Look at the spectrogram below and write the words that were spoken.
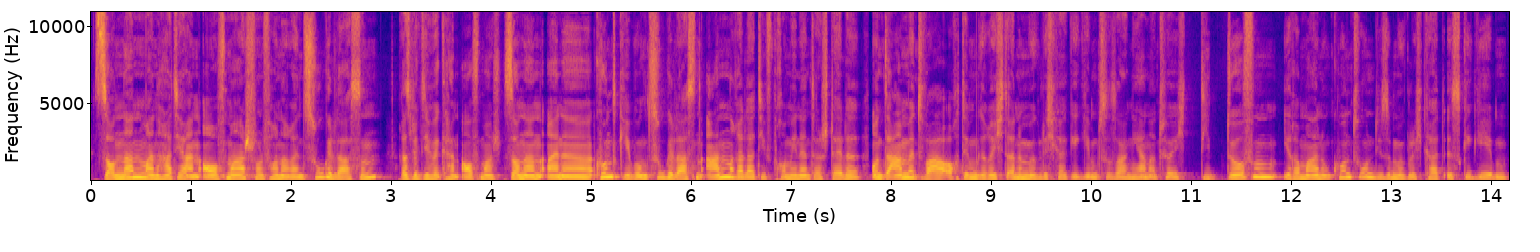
sondern man hat ja einen Aufmarsch von vornherein zugelassen, respektive kein Aufmarsch, sondern eine Kundgebung zugelassen an relativ prominenter Stelle. Und damit war auch dem Gericht eine Möglichkeit gegeben zu sagen, ja, natürlich, die dürfen ihre Meinung kundtun, diese Möglichkeit ist gegeben.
